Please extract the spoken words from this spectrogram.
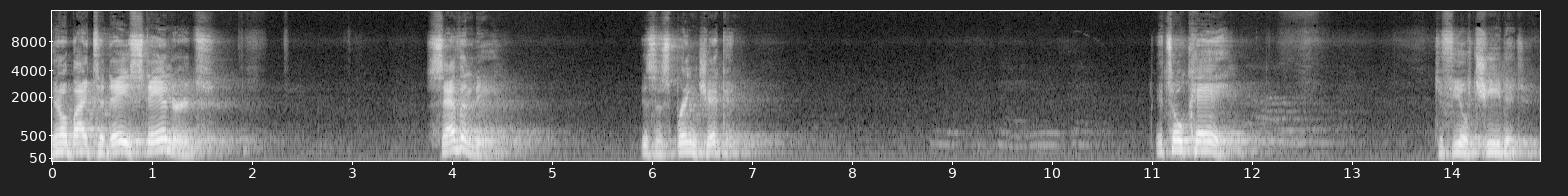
You know, by today's standards, 70 is a spring chicken. It's okay to feel cheated.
